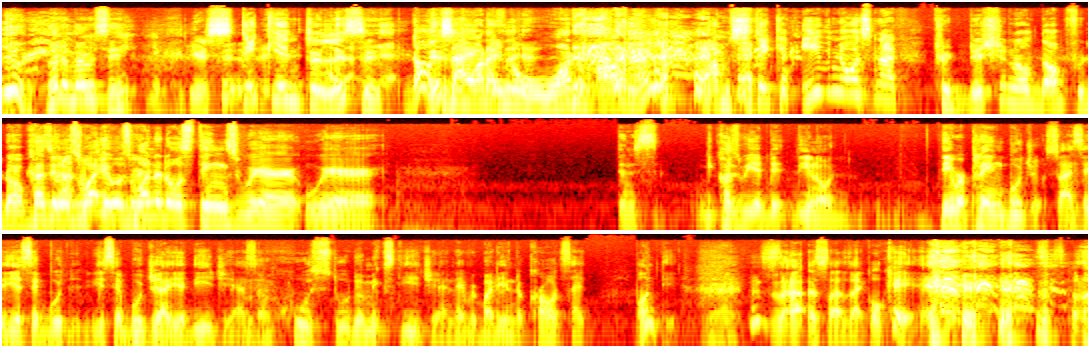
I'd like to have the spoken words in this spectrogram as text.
Yeah, Lord have mercy. You're sticking to uh, uh, listen. Uh, no, this is I- what I know. I- One all night, I'm sticking, even though it's not traditional dub for dub. because it was one, you it was one of those things where where there's- because we had been, you know they were playing Buju. so I said yes buju you said buju your DJ I said mm-hmm. who's studio mix DJ and everybody in the crowd's like Bounty so, so I was like okay so,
